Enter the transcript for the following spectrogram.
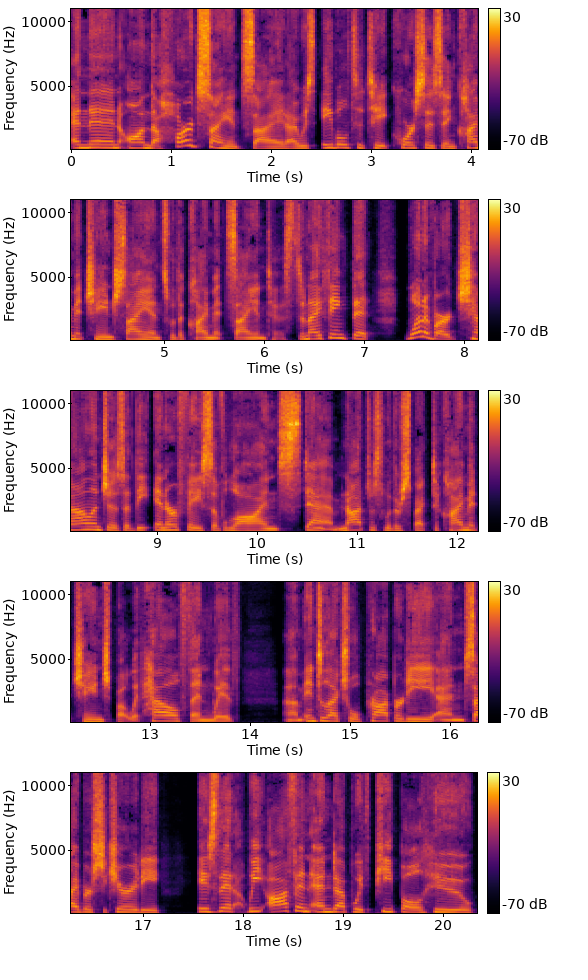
And then on the hard science side, I was able to take courses in climate change science with a climate scientist. And I think that one of our challenges at the interface of law and STEM, not just with respect to climate change, but with health and with um, intellectual property and cybersecurity, is that we often end up with people who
